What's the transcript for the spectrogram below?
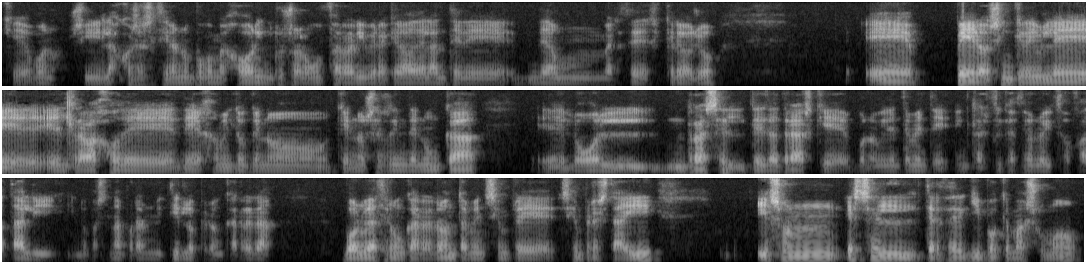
que, bueno, si las cosas se hicieran un poco mejor, incluso algún Ferrari hubiera quedado delante de, un Mercedes, creo yo. Eh, pero es increíble el, trabajo de, Hamilton que no, que no se rinde nunca. Eh, luego el Russell desde atrás, que bueno, evidentemente en clasificación lo hizo fatal y, y, no pasa nada por admitirlo, pero en carrera vuelve a hacer un carrerón, también siempre, siempre está ahí. Y son, es el tercer equipo que más sumó.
